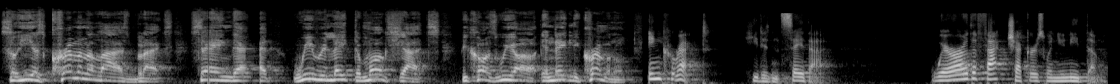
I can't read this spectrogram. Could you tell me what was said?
So he has criminalized blacks, saying that we relate to mugshots because we are innately criminal. Incorrect. He didn't say that. Where are the fact checkers when you need them?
